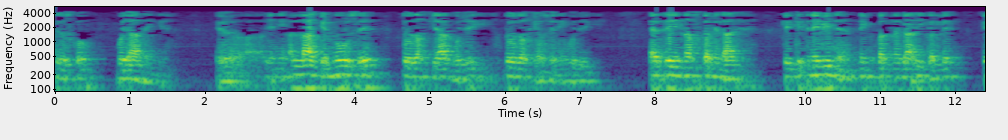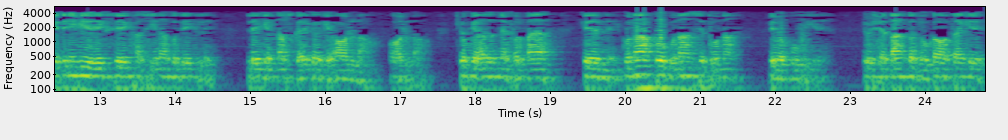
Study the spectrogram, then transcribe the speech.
سے اس کو بجھا دیں گے۔ یعنی اللہ کے نور سے دو دخیات بجھے گی دو دخیوں سے نہیں بجھے گی۔ ایسے ہی نفس کا مزاج ہے کہ کتنے بھی بد نگاہی کر لے، کتنی بھی ایک سے ایک حسینہ کو دیکھ لے، لیکن نفس کہہ کر کے اور لاؤ اور لاؤ۔ کیونکہ حضرت نے فرمایا کہ گناہ کو گناہ سے دھونا بے وقوفی ہے۔ جو شیطان کا دھوکہ ہوتا ہے کہ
